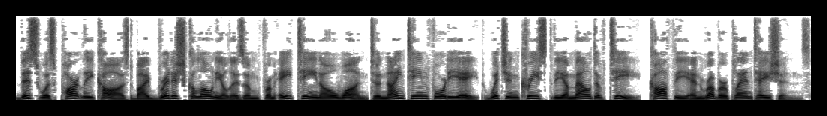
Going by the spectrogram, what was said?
This was partly caused by British colonialism from 1801 to 1948 which increased the amount of tea, coffee and rubber plantations.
